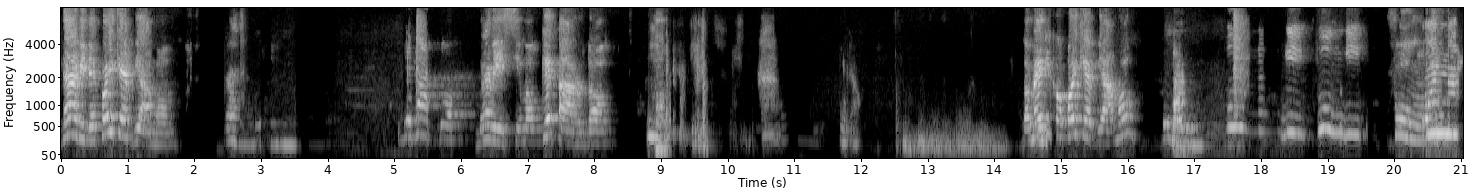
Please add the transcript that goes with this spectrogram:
Davide, poi che abbiamo? Ghepardo. Bravissimo, ghepardo. Domenico, poi che abbiamo? Funghi, funghi. Funghi.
